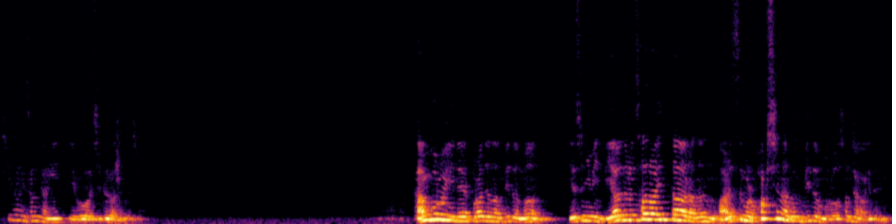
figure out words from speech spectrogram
신앙의 성장이 이루어지더라는 거죠. 강구로 인해 불완전한 믿음은 예수님이 네 아들은 살아있다라는 말씀을 확신하는 믿음으로 성장하게 됩니다.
